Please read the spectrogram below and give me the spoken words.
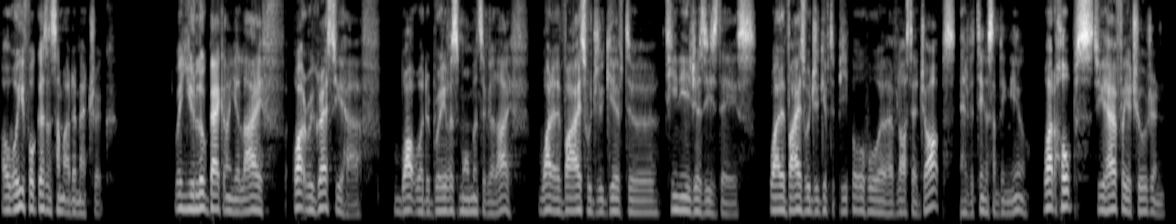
Or were you focused on some other metric? When you look back on your life, what regrets do you have? What were the bravest moments of your life? What advice would you give to teenagers these days? What advice would you give to people who have lost their jobs and have to think of something new? What hopes do you have for your children?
